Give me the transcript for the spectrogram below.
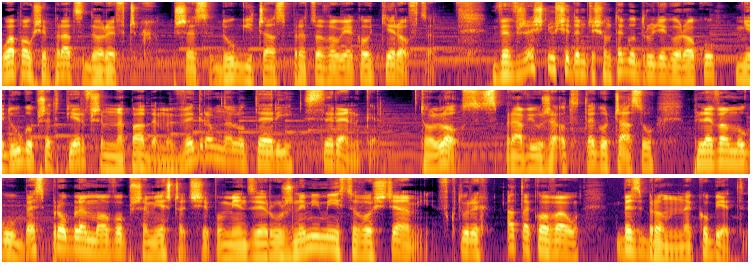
Łapał się prac dorywczych. Przez długi czas pracował jako kierowca. We wrześniu 72 roku, niedługo przed pierwszym napadem, wygrał na loterii Syrenkę. To los sprawił, że od tego czasu Plewa mógł bezproblemowo przemieszczać się pomiędzy różnymi miejscowościami, w których atakował bezbronne kobiety.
